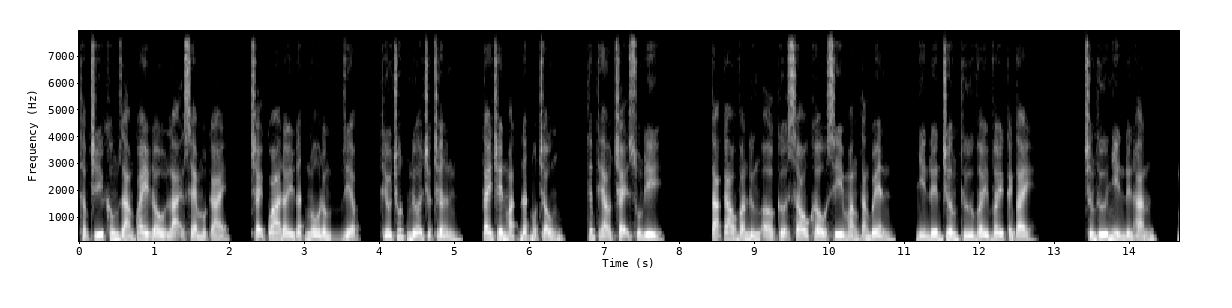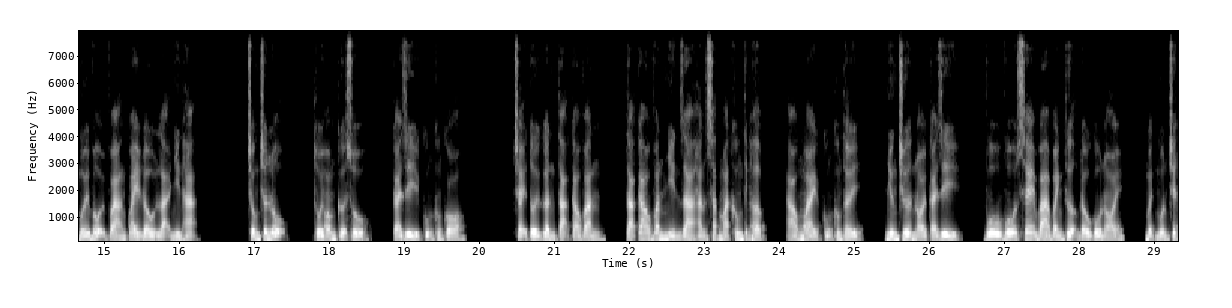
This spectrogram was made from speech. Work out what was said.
thậm chí không dám quay đầu lại xem một cái, chạy qua đầy đất ngô đồng diệp, thiếu chút nữa trượt chân, tay trên mặt đất một trống, tiếp theo chạy xuống đi. Tạ Cao Văn đứng ở cửa sau khẩu xi si măng tàng bên, nhìn đến Trương Thứ vây vây cánh tay. Trương Thứ nhìn đến hắn, mới vội vàng quay đầu lại nhìn hạ. Chống chân lộ, tối om cửa sổ, cái gì cũng không có. Chạy tới gần tạ cao văn, tạ cao văn nhìn ra hắn sắc mặt không thích hợp, áo ngoài cũng không thấy, nhưng chưa nói cái gì, vô vô xe ba bánh thượng đầu gô nói, mệt muốn chết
